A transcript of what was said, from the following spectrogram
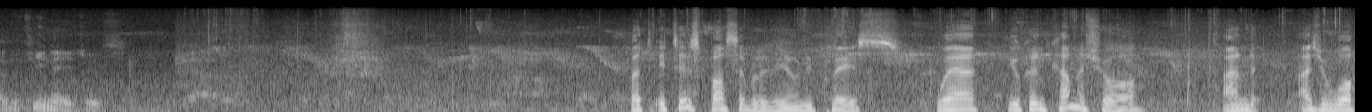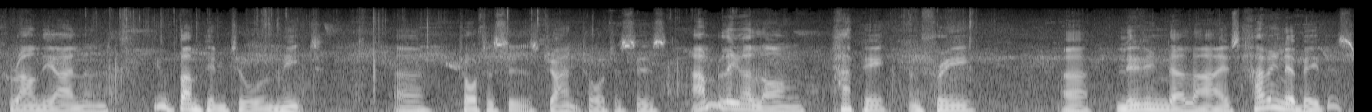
are the teenagers. But it is possibly the only place where you can come ashore And as you walk around the island, you bump into and meet uh, tortoises, giant tortoises, ambling along, happy and free, uh, living their lives, having their babies.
